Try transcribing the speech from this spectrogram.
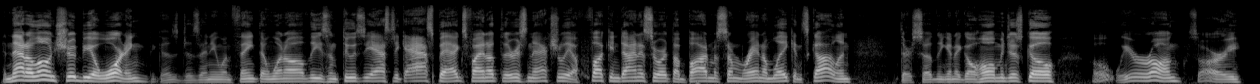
And that alone should be a warning, because does anyone think that when all these enthusiastic ass bags find out there isn't actually a fucking dinosaur at the bottom of some random lake in Scotland, they're suddenly going to go home and just go, oh, we were wrong, sorry.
